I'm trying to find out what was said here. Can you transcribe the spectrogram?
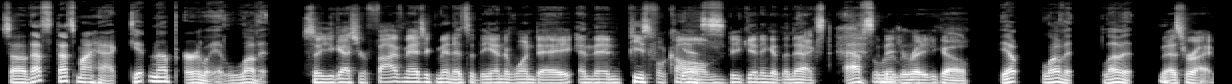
So that's that's my hack. Getting up early. I love it. So you got your five magic minutes at the end of one day and then peaceful calm yes. beginning of the next. Absolutely. you're ready to go. Yep. Love it. Love it. That's right.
